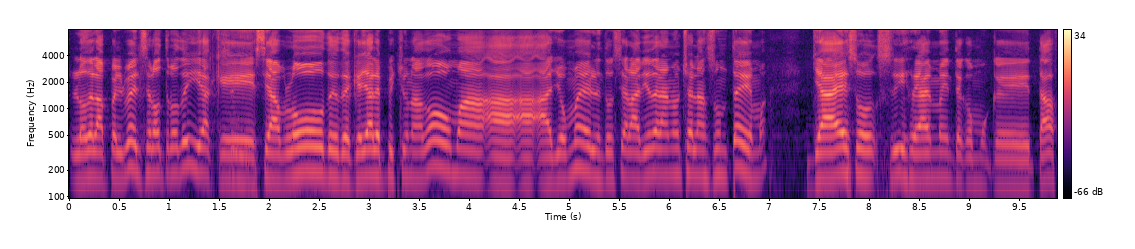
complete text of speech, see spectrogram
lo de la perversa el otro día, que se habló desde que ella le pichó una goma a, a, a Yomel, entonces a las 10 de la noche lanzó un tema. Ya eso sí realmente como que está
